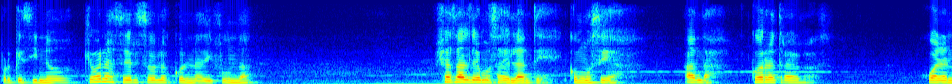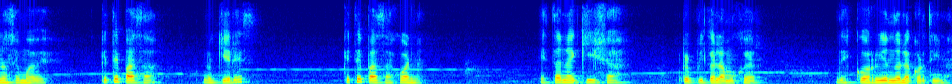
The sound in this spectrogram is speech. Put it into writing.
porque si no, ¿qué van a hacer solos con la difunda? Ya saldremos adelante, como sea. Anda, corre a traerlos. Juana no se mueve. ¿Qué te pasa? ¿No quieres? ¿Qué te pasa, Juana? Están aquí ya, replica la mujer, descorriendo la cortina.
